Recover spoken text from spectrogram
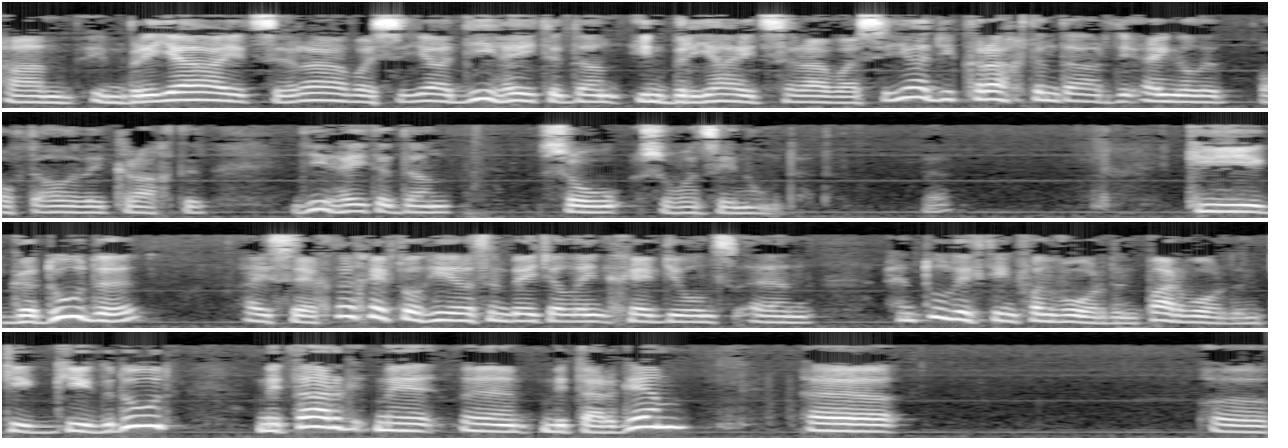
aan in Bria, Itzera, Vasia, die heette dan in Bria, Itzera, Vasia, die krachten daar, die engelen, of de allerlei krachten, die heette dan zo, zoals zij noemt dat. Ja. Ki Gadude, hij zegt, hij geeft al hier een beetje alleen, geeft hij ons een, een toelichting van woorden, paar woorden. Ki, ki Gadude, mitargem, uh, uh,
